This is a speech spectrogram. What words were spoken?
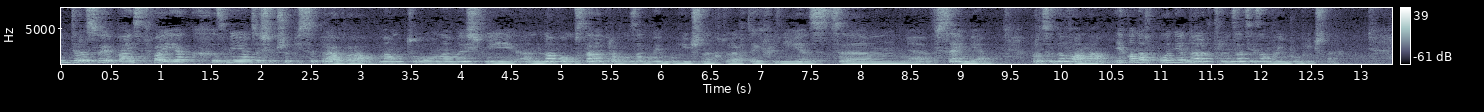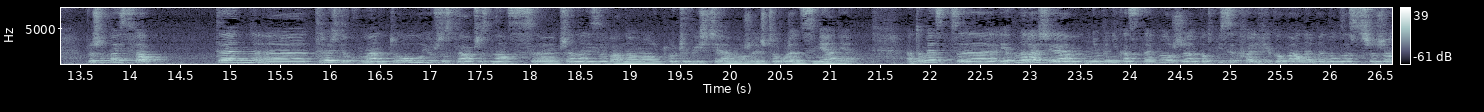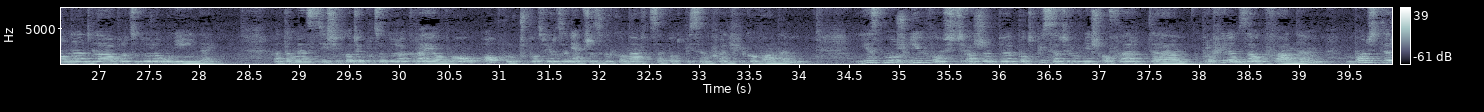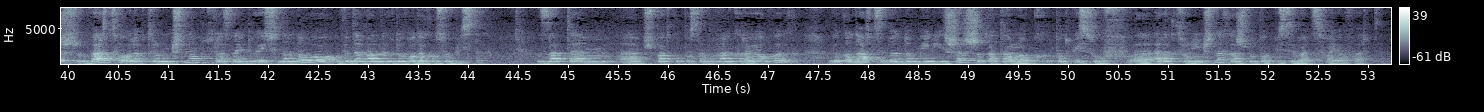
Interesuje Państwa, jak zmieniające się przepisy prawa, mam tu na myśli nową ustawę prawną zamówień publicznych, która w tej chwili jest w Sejmie procedowana, jak ona wpłynie na elektronizację zamówień publicznych. Proszę Państwa, ten e, treść dokumentu już została przez nas e, przeanalizowana. Ona oczywiście może jeszcze ulec zmianie. Natomiast e, jak na razie wynika z tego, że podpisy kwalifikowane będą zastrzeżone dla procedury unijnej. Natomiast jeśli chodzi o procedurę krajową, oprócz potwierdzenia przez wykonawcę podpisem kwalifikowanym, jest możliwość, ażeby podpisać również ofertę profilem zaufanym, bądź też warstwą elektroniczną, która znajduje się na nowo wydawanych dowodach osobistych. Zatem e, w przypadku postępowań krajowych wykonawcy będą mieli szerszy katalog podpisów e, elektronicznych, ażeby podpisywać swoje oferty.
